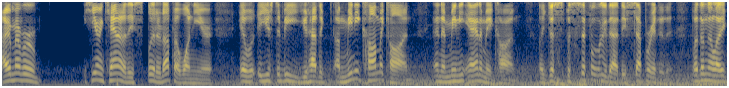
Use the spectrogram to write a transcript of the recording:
I remember here in Canada they split it up at one year. It, it used to be you'd have the, a mini Comic Con and a mini Anime Con, like just specifically that they separated it. But then they're like,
